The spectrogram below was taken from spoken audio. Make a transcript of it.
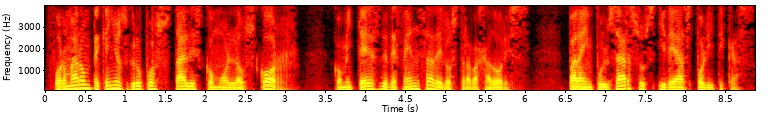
formaron pequeños grupos tales como los COR, Comités de Defensa de los Trabajadores, para impulsar sus ideas políticas.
